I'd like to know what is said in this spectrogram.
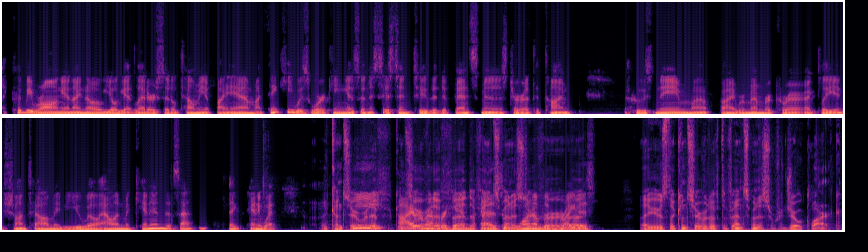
I could be wrong, and I know you'll get letters that'll tell me if I am. I think he was working as an assistant to the defense minister at the time, whose name, uh, if I remember correctly, and Chantal, maybe you will, Allan McKinnon. Is that anyway? A conservative, he, conservative I remember uh, him as one of the for, uh, brightest. Uh, he was the conservative defense minister for Joe Clark,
